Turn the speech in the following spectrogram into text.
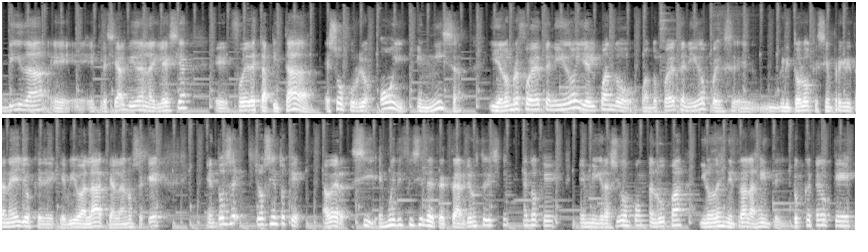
vida eclesial, vida en la iglesia, eh, fue decapitada. Eso ocurrió hoy en Niza. Y el hombre fue detenido y él cuando, cuando fue detenido, pues eh, gritó lo que siempre gritan ellos, que, que viva Alá, que Alá no sé qué. Entonces, yo siento que, a ver, sí, es muy difícil detectar. Yo no estoy diciendo que en migración ponga lupa y no dejen entrar a la gente. Yo creo que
